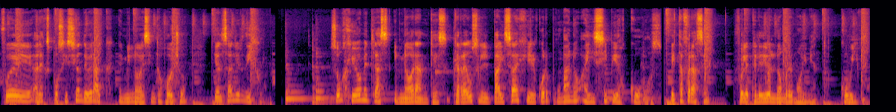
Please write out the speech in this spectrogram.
fue a la exposición de Braque en 1908 y al salir dijo, son geómetras ignorantes que reducen el paisaje y el cuerpo humano a insípidos cubos. Esta frase fue la que le dio el nombre al movimiento, cubismo.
